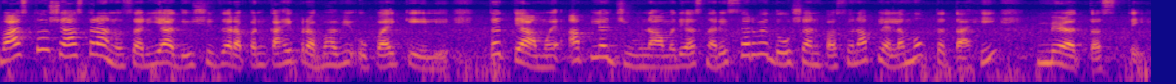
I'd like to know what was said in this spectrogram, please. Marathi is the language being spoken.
वास्तुशास्त्रानुसार या दिवशी जर आपण काही प्रभावी उपाय केले तर त्यामुळे आपल्या जीवनामध्ये असणारे सर्व दोषांपासून आपल्याला मुक्तताही मिळत असते.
